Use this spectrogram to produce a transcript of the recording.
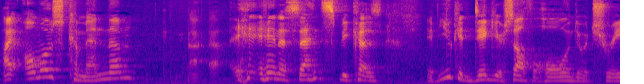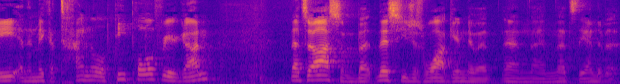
I almost commend them uh, in a sense because if you can dig yourself a hole into a tree and then make a tiny little peephole for your gun, that's awesome. But this, you just walk into it and then that's the end of it.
